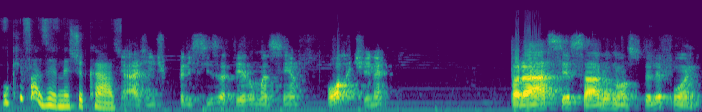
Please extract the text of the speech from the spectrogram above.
O que fazer neste caso? A gente precisa ter uma senha forte, né, para acessar o nosso telefone.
